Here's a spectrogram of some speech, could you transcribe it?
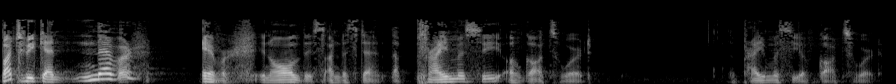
But we can never, ever in all this understand the primacy of God's word. The primacy of God's word.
